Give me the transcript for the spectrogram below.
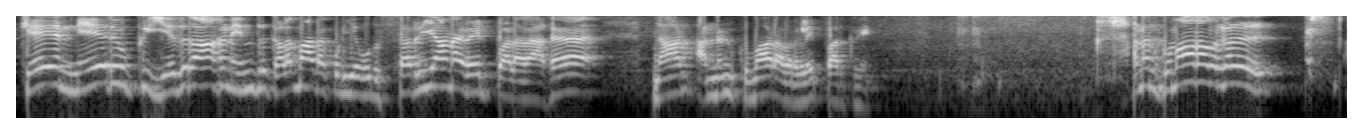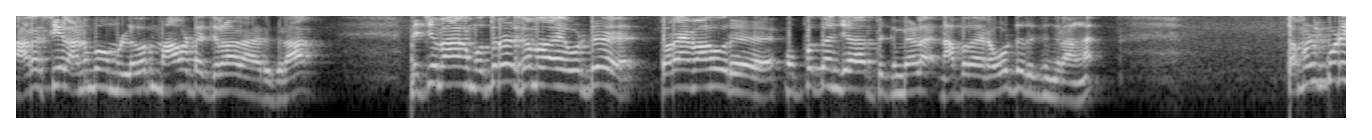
கே. என். நேருவுக்கு எதிராக நின்று களமாடக்கூடிய ஒரு சரியான வேட்பாளராக நான் அண்ணன் குமார் அவர்களை பார்க்கிறேன். அண்ணன் குமார் அவர்கள் அரசியல் அனுபவம் உள்ளவர் மாவட்ட செயலாளராக இருக்கிறார். நிச்சயமாக முத்திரர் சமுதாய ஓட்டு தோராயமாக ஒரு முப்பத்தஞ்சாயிரத்துக்கு மேலே நாற்பதாயிரம் ஓட்டு இருக்குங்கிறாங்க. தமிழ்குடி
